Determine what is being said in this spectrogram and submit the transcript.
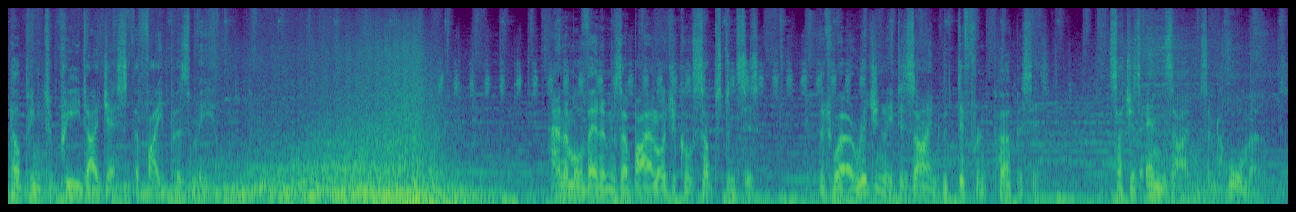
helping to pre-digest the viper's meal. Animal venoms are biological substances that were originally designed with different purposes, such as enzymes and hormones.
